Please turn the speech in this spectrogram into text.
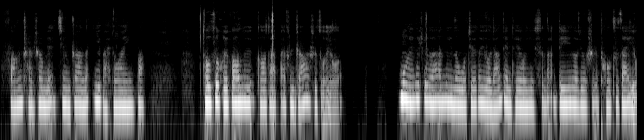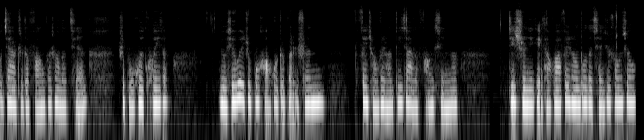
房产上面净赚了一百多万英镑，投资回报率高达百分之二十左右了。穆雷的这个案例呢，我觉得有两点挺有意思的。第一个就是投资在有价值的房子上的钱是不会亏的，有些位置不好或者本身非常非常低价的房型呢，即使你给他花非常多的钱去装修，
